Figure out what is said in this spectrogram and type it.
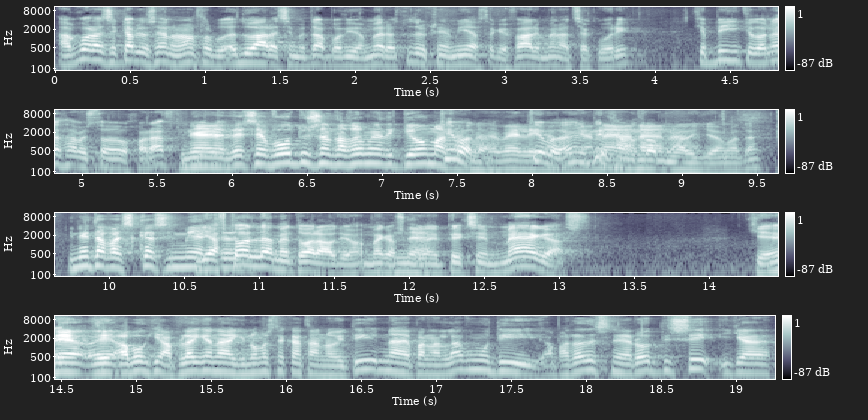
Αγόρασε κάποιος έναν άνθρωπο, δεν του άρεσε μετά από δύο μέρες, του τρέξε μία στο κεφάλι με ένα τσεκούρι και πήγε και τον έθαβε στο χωράφι. Ναι, ναι, δεν σεβόντουσαν τα ανθρώπινα δικαιώματα. Τίποτα, ναι, τίποτα δεν υπήρχαν ναι, ναι, ανθρώπινα δικαιώματα. Είναι τα βασικά σημεία. Γι' αυτό λέμε τώρα ότι ο Μέγας ναι. υπήρξε μέγας Και... Ναι, ε, από, απλά για να γινόμαστε κατανοητοί, να επαναλάβουμε ότι απαντάτε στην ερώτηση για,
